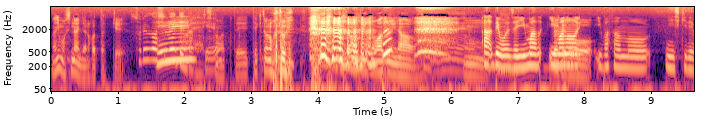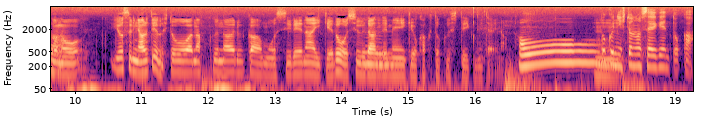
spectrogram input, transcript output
何もしないんじゃなかったっけ？それがスウェーデンだっけ？ちょっと待って。適当なこと言う。適当なことまずいな、うん、あでもじゃあ今今のど伊庭さんの認識では。その要するにある程度人は亡くなるかもしれないけど集団で免疫を獲得していくみたいな、おー。うん。特に人の制限とか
